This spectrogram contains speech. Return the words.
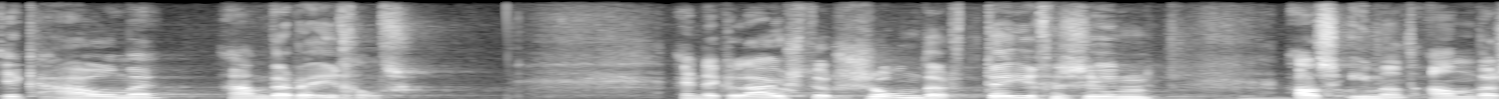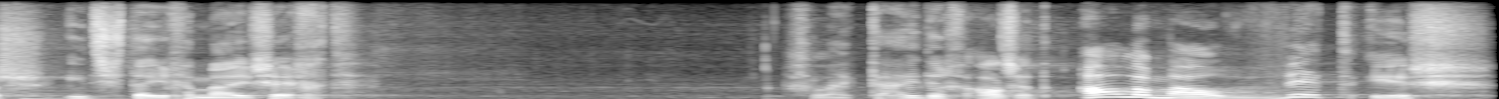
Ik hou me aan de regels. En ik luister zonder tegenzin als iemand anders iets tegen mij zegt. Gelijktijdig als het allemaal wet is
